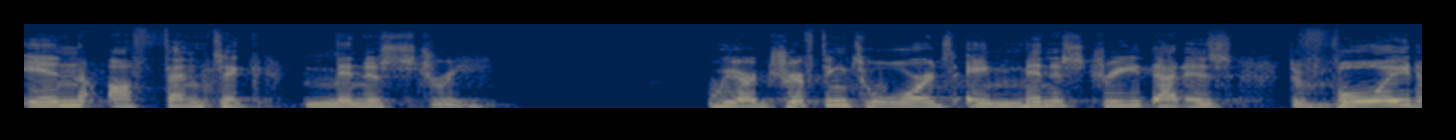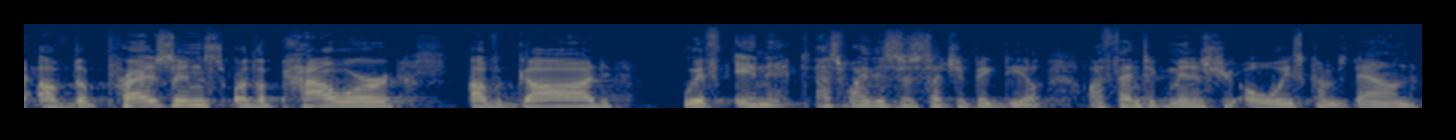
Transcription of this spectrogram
inauthentic ministry. We are drifting towards a ministry that is devoid of the presence or the power of God within it. That's why this is such a big deal. Authentic ministry always comes down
